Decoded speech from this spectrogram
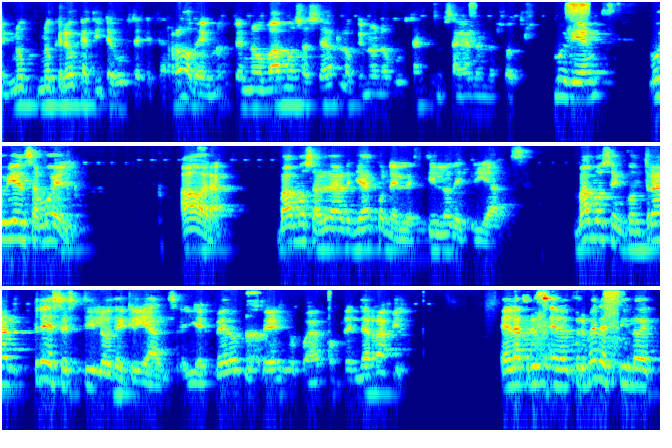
eh, no, no creo que a ti te guste que te roben, ¿no? Entonces no vamos a hacer lo que no nos gusta que nos hagan a nosotros. Muy bien, muy bien, Samuel. Ahora, vamos a hablar ya con el estilo de crianza. Vamos a encontrar tres estilos de crianza y espero que ustedes lo puedan comprender rápido. En, el primer estilo eh,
